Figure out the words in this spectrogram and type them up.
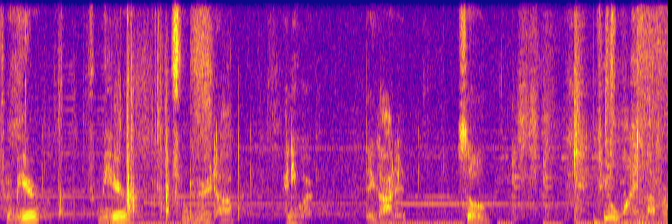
from here, from here, from the very top, anywhere. They got it. So if you're a wine lover,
